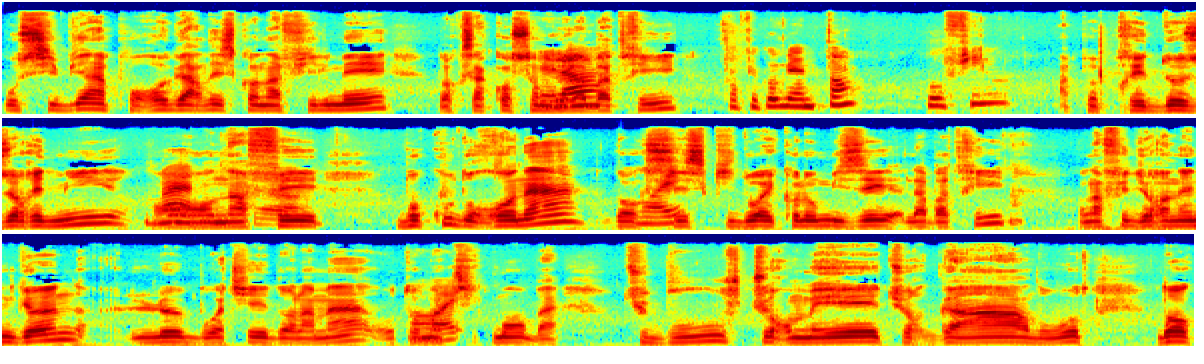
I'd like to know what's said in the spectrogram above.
aussi bien pour regarder ce qu'on a filmé, donc ça consomme de la batterie. Ça fait combien de temps au film? À peu près deux heures et demie. Ouais, on a euh, fait beaucoup de ronin, donc Ouais. c'est ce qui doit économiser la batterie. On a fait du run and gun, le boîtier dans la main, automatiquement, ben, tu bouges, tu remets, tu regardes ou autre. Donc,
